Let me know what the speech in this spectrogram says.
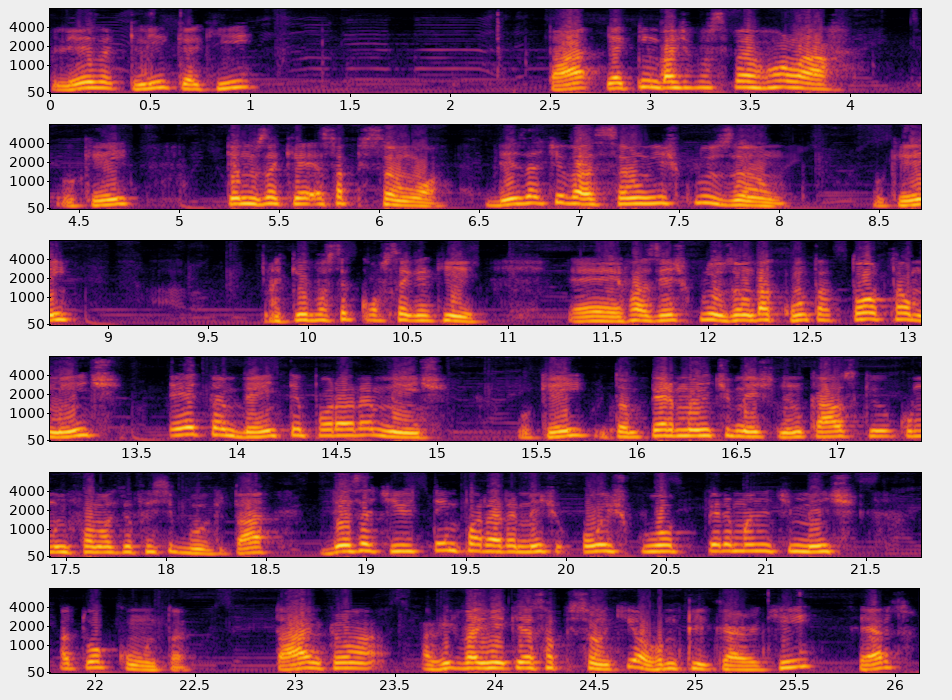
beleza? Clica aqui, tá? E aqui embaixo você vai rolar, ok? Temos aqui essa opção, ó, desativação e exclusão, ok? Aqui você consegue aqui é, fazer a exclusão da conta totalmente e também temporariamente, ok? Então permanentemente, no caso que como informa aqui o Facebook, tá? Desative temporariamente ou exclua permanentemente a tua conta, tá? Então a, a gente vai vir aqui essa opção aqui, ó, vamos clicar aqui, certo?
